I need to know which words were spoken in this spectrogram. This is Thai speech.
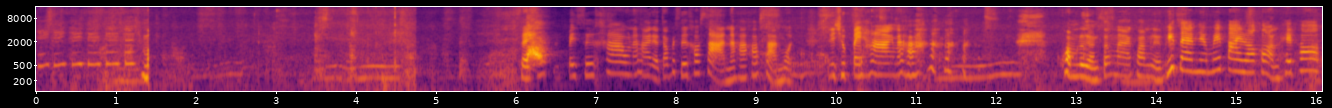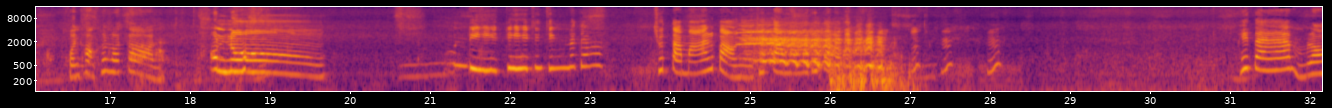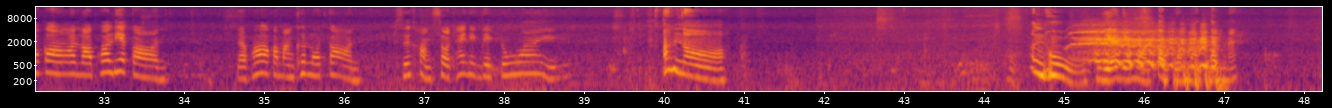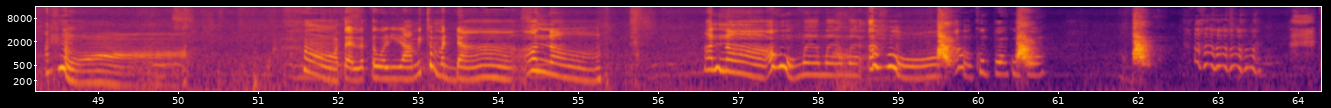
ได้ได้ดไปซื้อข้าวนะคะ เดี๋ยวต้องไปซื้อข้าวสารนะคะข้าวสารหมดดิชุบไปห้างนะคะ ความเหลืองต้องมาความเหลืองพี่แจมยังไม่ไปรอก่อนให้พ่อขนของขึ้นรถก่อนโอ้โนมันดีดีจริง ๆ นะจ๊ะชุดตาม้าหรือเปล่าเนี่ยชุดตาม้าหรือเปล่า พี่แตมรอก่อนรอพ่อเรียกก่อน เดี๋ยวพ่อกำลังขึ้นรถก่อน ซื้อของสดให้เด็กๆด้วยอ๋อหนออันหูเดี๋ยวเดี๋ยวหมอนตกเดี๋ยวหมอนตกนะอันหนูโอ้แต่ละตัวลีลาไม่ธรรมดาอ๋อหนออ๋อหนอโอ้โหมือมือมือโอ้โหโอ้โหคุมโปงคุมโปง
